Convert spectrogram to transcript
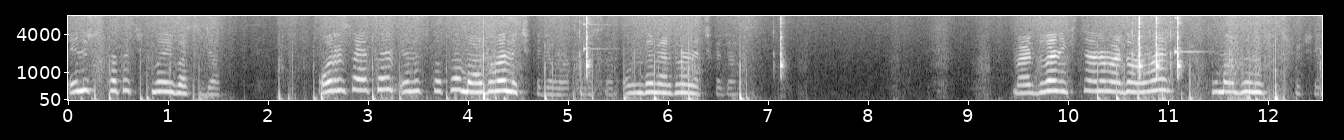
en üst kata çıkmaya başlayacağız. Orası zaten en üst kata merdivenle çıkacağım arkadaşlar. Onu da merdivenle çıkacağız. Merdiven iki tane merdiven var. Tırmandığımız şu şey.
